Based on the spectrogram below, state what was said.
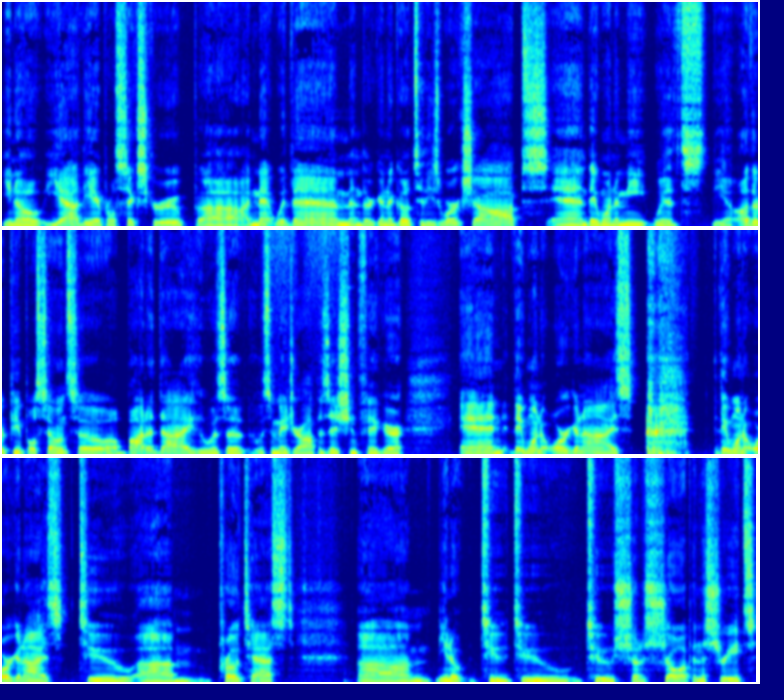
you know, yeah, the April 6th group, uh, I met with them and they're going to go to these workshops and they want to meet with, you know, other people, so and so, ElBaradei, who was a, who was a major opposition figure. And they want to organize, they want to organize to um, protest, um, you know, to, to, to show up in the streets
